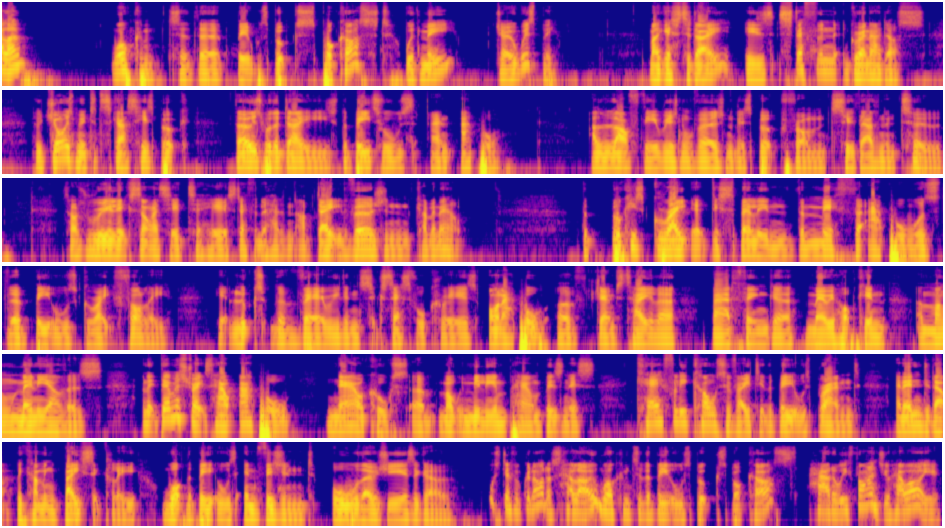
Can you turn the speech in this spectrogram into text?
Hello, welcome to the Beatles Books podcast with me, Joe Wisby. My guest today is Stefan Granados, who joins me to discuss his book, Those Were the Days, The Beatles and Apple. I love the original version of this book from 2002, so I was really excited to hear Stefan had an updated version coming out. The book is great at dispelling the myth that Apple was the Beatles' great folly. It looks at the varied and successful careers on Apple of James Taylor, Badfinger, Mary Hopkin, among many others, and it demonstrates how Apple, now of course a multi million pound business, carefully cultivated the Beatles brand and ended up becoming basically what the Beatles envisioned all those years ago. Well, Stefan Granados, hello, welcome to the Beatles Books podcast. How do we find you? How are you?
